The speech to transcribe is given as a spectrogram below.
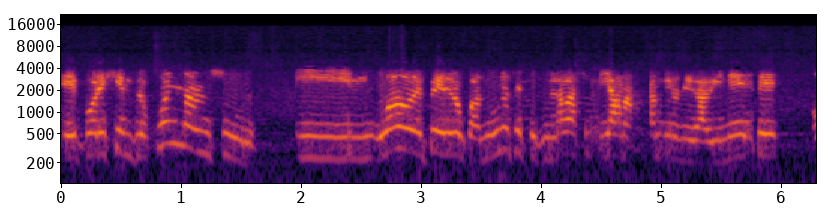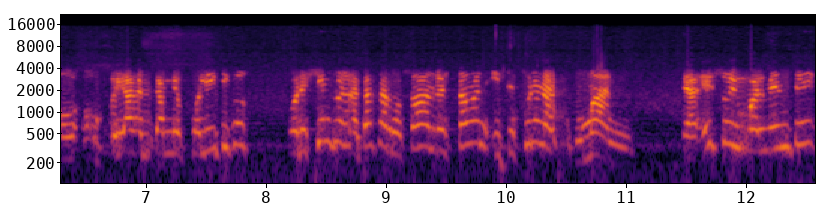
eh, por ejemplo, Juan Mansur y Guado de Pedro, cuando uno se especulaba si había más cambios de gabinete o, o podía haber cambios políticos, por ejemplo, en la Casa Rosada no estaban y se fueron a Tucumán. Sea, eso igualmente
